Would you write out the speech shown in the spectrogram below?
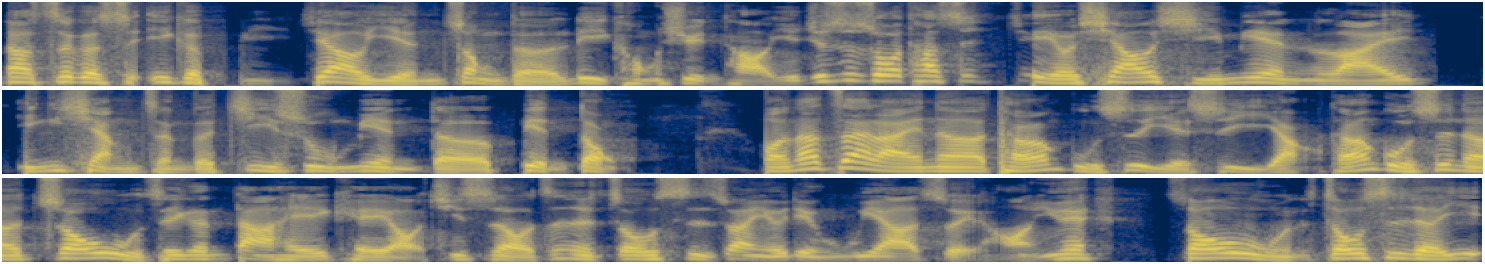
那这个是一个比较严重的利空讯号，也就是说，它是借由消息面来影响整个技术面的变动。哦，那再来呢，台湾股市也是一样。台湾股市呢，周五这根大黑 K 哦，其实哦，真的周四算有点乌鸦嘴哈，因为周五周四的一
